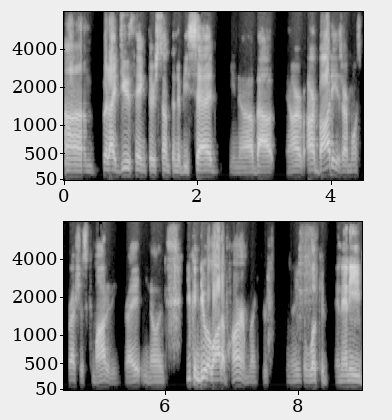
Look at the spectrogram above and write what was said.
Um, but I do think there's something to be said, you know, about our, our body is our most precious commodity, right? You know, and you can do a lot of harm. Like you, know, you can look at in any, you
